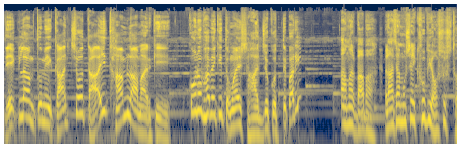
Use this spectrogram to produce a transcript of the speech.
দেখলাম তুমি কাঁদছ তাই থামলাম আর কি। কোনোভাবে কি তোমায় সাহায্য করতে পারি? আমার বাবা রাজামশাই খুবই অসুস্থ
